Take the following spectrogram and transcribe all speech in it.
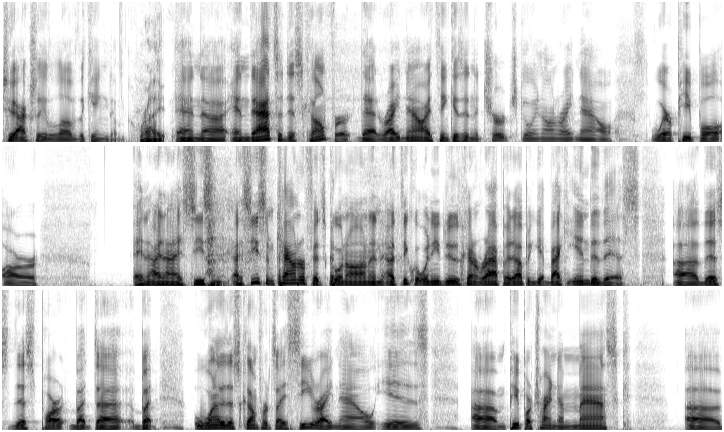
to actually love the kingdom. Right. And uh, and that's a discomfort that right now I think is in the church going on right now, where people are. And I, and I see some I see some counterfeits going on, and I think what we need to do is kind of wrap it up and get back into this uh, this this part. But uh, but one of the discomforts I see right now is um, people are trying to mask uh,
